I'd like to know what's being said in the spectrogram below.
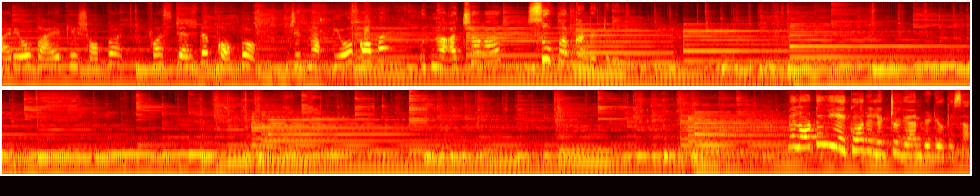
अरे वो वायर के shopper, first test the copper. जितना प्योर कॉपर, उतना अच्छा वायर, सुपर कंडक्टिविटी। मैं लौटूँगी एक और इलेक्ट्रो ज्ञान वीडियो के साथ।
